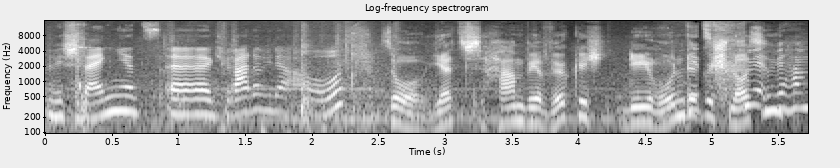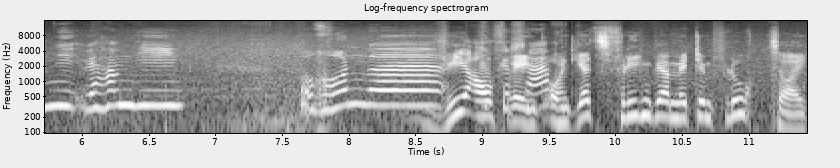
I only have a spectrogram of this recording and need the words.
Wir steigen jetzt äh, gerade wieder aus. So, jetzt haben wir wirklich die Runde jetzt geschlossen. Wir, wir, haben die, wir haben die Runde. Wie aufregend. Geschafft. Und jetzt fliegen wir mit dem Flugzeug.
